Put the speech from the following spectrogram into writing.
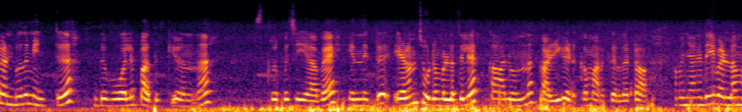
രണ്ട് മൂന്ന് മിനിറ്റ് ഇതുപോലെ പതുക്കി ഒന്ന് സ്ക്രബ് ചെയ്യാവേ. എന്നിട്ട് ഇളം ചൂടും വെള്ളത്തിൽ കാലൊന്ന് കഴുകിയെടുക്കാൻ മറക്കരുത് കേട്ടോ. അപ്പോൾ ഞാനിത് ഈ വെള്ളം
